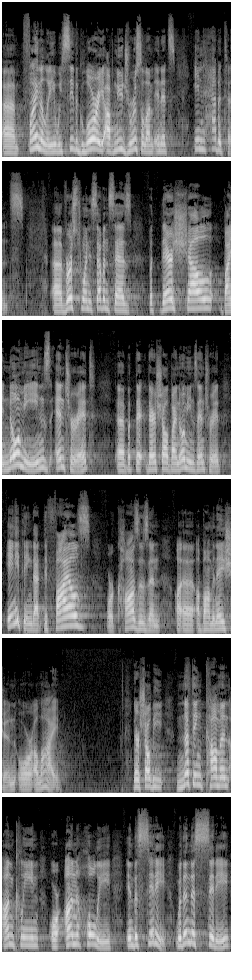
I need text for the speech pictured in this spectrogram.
Um, finally, we see the glory of New Jerusalem in its inhabitants. Uh, verse 27 says, But there shall by no means enter it, uh, but there, there shall by no means enter it anything that defiles or causes an uh, abomination or a lie. There shall be nothing common, unclean, or unholy in the city. Within this city,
